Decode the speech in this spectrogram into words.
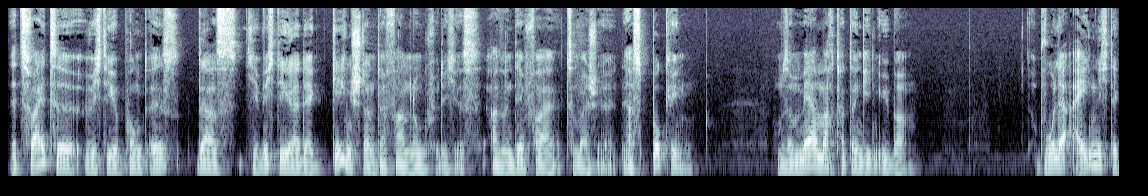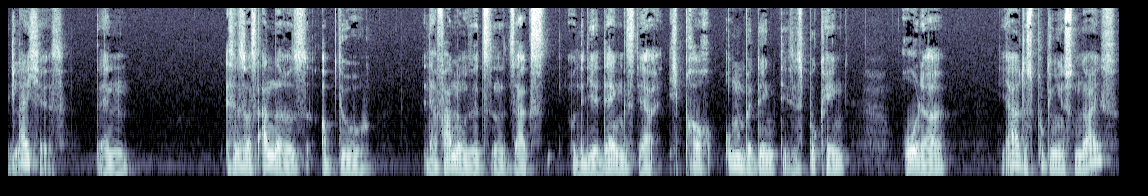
Der zweite wichtige Punkt ist, dass je wichtiger der Gegenstand der Verhandlung für dich ist, also in dem Fall zum Beispiel das Booking, umso mehr Macht hat dein Gegenüber. Obwohl er eigentlich der gleiche ist. Denn es ist was anderes, ob du in der Verhandlung sitzt und sagst und dir denkst, ja, ich brauche unbedingt dieses Booking oder ja, das Booking ist nice,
